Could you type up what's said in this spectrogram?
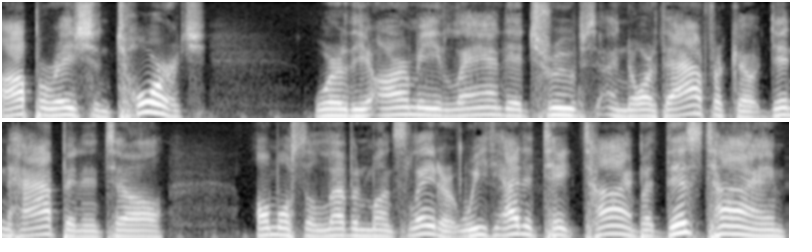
Operation Torch where the army landed troops in North Africa didn't happen until almost 11 months later. We had to take time, but this time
